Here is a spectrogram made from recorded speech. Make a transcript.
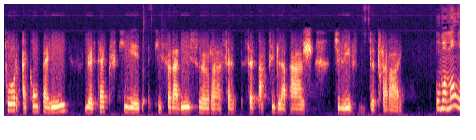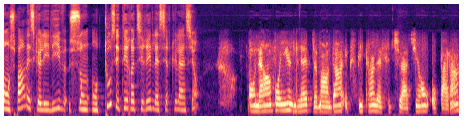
pour accompagner le texte qui, est, qui sera mis sur uh, cette, cette partie de la page du livre de travail. Au moment où on se parle, est-ce que les livres ont tous été retirés de la circulation? On a envoyé une lettre demandant, expliquant la situation aux parents.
